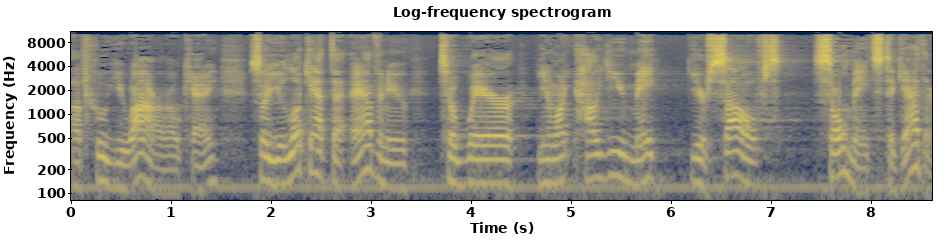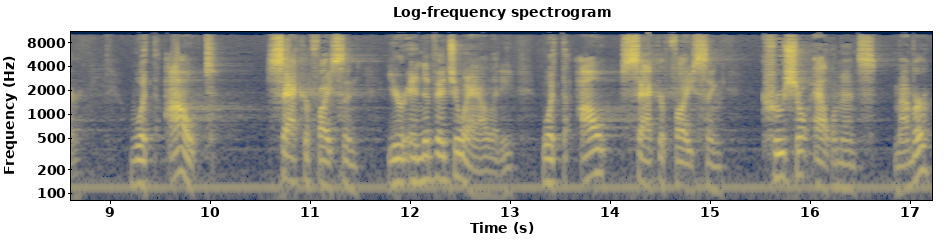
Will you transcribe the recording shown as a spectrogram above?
of who you are, okay? So you look at the avenue to where, you know what, how you make yourselves soulmates together without sacrificing your individuality, without sacrificing crucial elements Remember?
